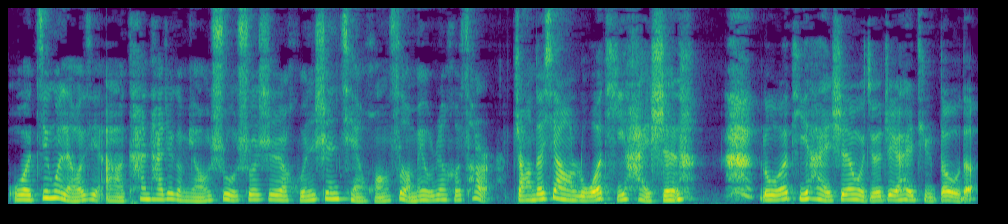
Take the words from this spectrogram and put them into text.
我经过了解啊，看它这个描述，说是浑身浅黄色，没有任何刺儿，长得像裸体海参。裸体海参，我觉得这个还挺逗的。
